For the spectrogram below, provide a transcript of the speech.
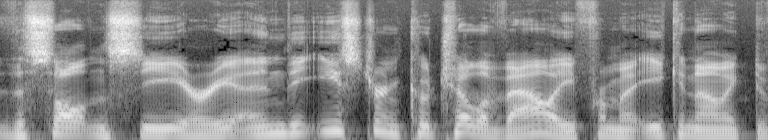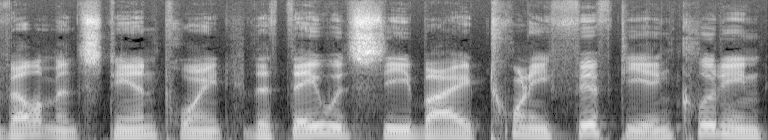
the Salton Sea area and the eastern Coachella Valley from an economic development standpoint that they would see by 2050, including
